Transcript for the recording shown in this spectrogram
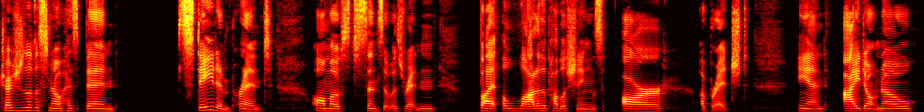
Treasures of the Snow has been stayed in print almost since it was written, but a lot of the publishings are abridged. And I don't know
